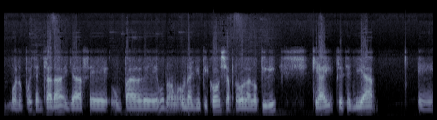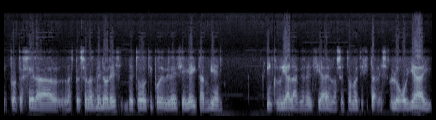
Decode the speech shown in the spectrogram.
bueno, pues de entrada, ya hace un par de, bueno, un año y pico, se aprobó la LOPIBI, que ahí pretendía proteger a las personas menores de todo tipo de violencia y ahí también incluía la violencia en los entornos digitales. Luego ya hay,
